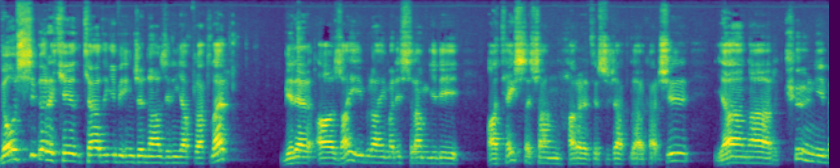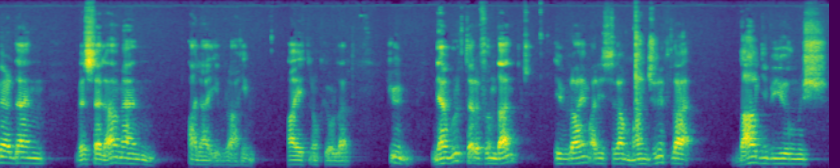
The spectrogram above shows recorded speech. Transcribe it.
Ve o sigara ka- kağıdı gibi ince nazilin yapraklar birer azay İbrahim Aleyhisselam gibi ateş saçan hararete sıcaklığa karşı yanar kün berden ve selamen ala İbrahim ayetini okuyorlar. Çünkü Nemrut tarafından İbrahim Aleyhisselam mancınıkla dağ gibi yığılmış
